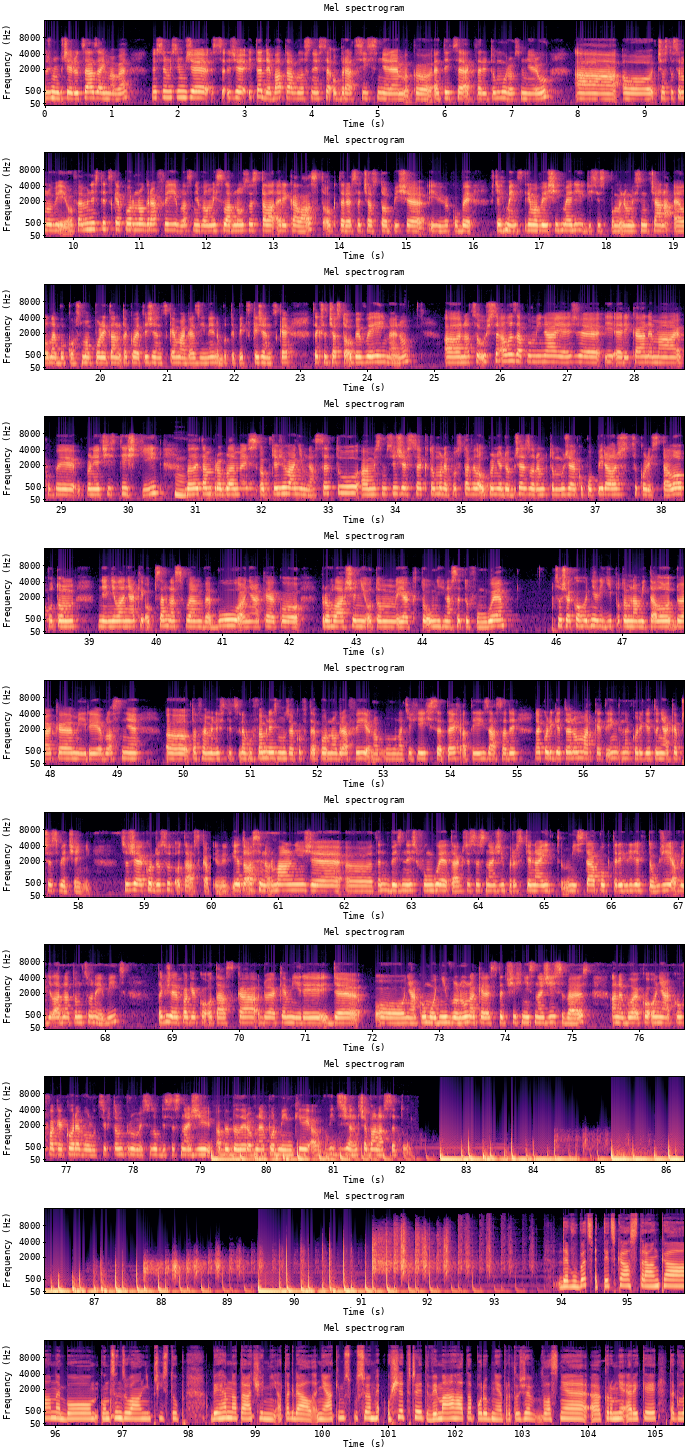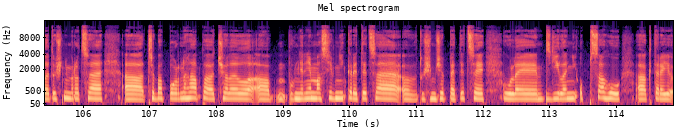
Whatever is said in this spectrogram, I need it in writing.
což mi přijde docela zajímavé. Takže si myslím, že, že i ta debata vlastně se obrací směrem k etice a k tady tomu rozměru a o, často se mluví i o feministické pornografii, vlastně velmi slavnou se stala Erika Last, o které se často píše i jakoby v těch mainstreamovějších médiích, když si vzpomenu, myslím třeba na Elle nebo Cosmopolitan, takové ty ženské magazíny nebo typicky ženské, tak se často objevuje její jméno. A na co už se ale zapomíná je, že i Erika nemá jakoby úplně čistý štít. Hmm. Byly tam problémy s obtěžováním na setu a myslím si, že se k tomu nepostavila úplně dobře, vzhledem k tomu, že jako popírala, že se cokoliv stalo, potom měnila nějaký obsah na svém webu a nějaké jako prohlášení o tom, jak to u nich na setu funguje. Což jako hodně lidí potom namítalo, do jaké míry je vlastně uh, ta feministická, nebo feminismus jako v té pornografii, no, na těch jejich setech a ty jejich zásady, nakolik je to jenom marketing, nakolik je to nějaké přesvědčení. Což je jako dosud otázka. Je to asi normální, že uh, ten biznis funguje tak, že se snaží prostě najít místa, po kterých lidé touží a vydělat na tom co nejvíc. Takže je pak jako otázka, do jaké míry jde o nějakou modní vlnu, na které se všichni snaží svést, anebo jako o nějakou fakt jako revoluci v tom průmyslu, kdy se snaží, aby byly rovné podmínky a víc žen třeba na setu. Jde vůbec etická stránka nebo koncenzuální přístup během natáčení a tak dál nějakým způsobem ošetřit, vymáhat a podobně, protože vlastně eh, kromě Eriky, tak v letošním roce eh, třeba Pornhub čelil eh, poměrně masivní kritice, tuším, že petici kvůli sdílení obsahu, který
